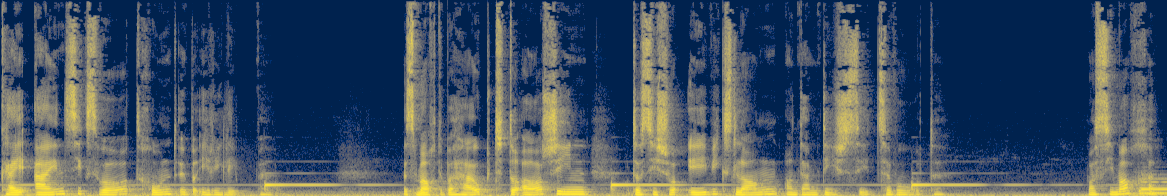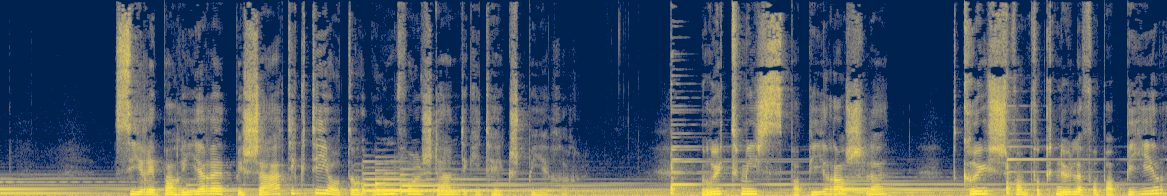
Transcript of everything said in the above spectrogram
Kein einziges Wort kommt über ihre Lippen. Es macht überhaupt den Anschein, dass sie schon ewig lang an dem Tisch sitzen würden. Was sie machen? Sie reparieren beschädigte oder unvollständige Textbücher. Rhythmisches Papierrascheln, die Geräusche vom Verknüllen von Papier,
